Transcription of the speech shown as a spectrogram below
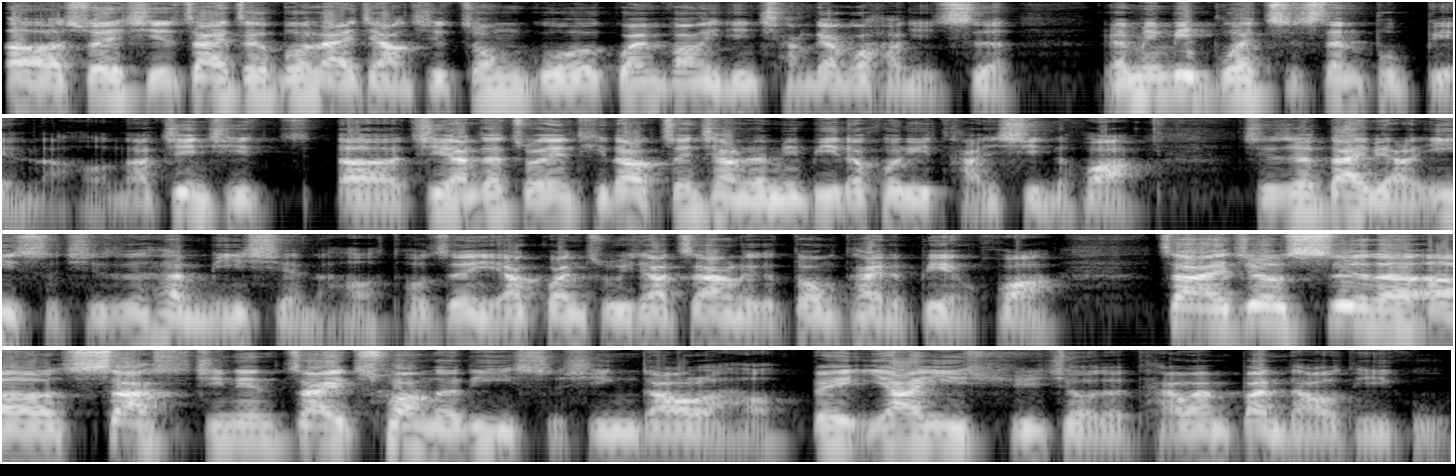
呃，所以其实在这个部分来讲，其实中国官方已经强调过好几次，人民币不会只升不贬了哈。那近期呃，既然在昨天提到增强人民币的汇率弹性的话，其实就代表的意思其实很明显的哈，投资人也要关注一下这样的一个动态的变化。再来就是呢，呃，SARS 今天再创了历史新高了哈，被压抑许久的台湾半导体股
